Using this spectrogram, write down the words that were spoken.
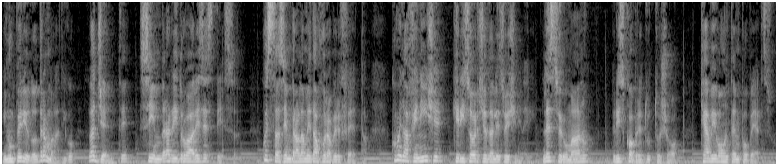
in un periodo drammatico, la gente sembra ritrovare se stessa. Questa sembra la metafora perfetta, come la fenice che risorge dalle sue ceneri. L'essere umano riscopre tutto ciò che aveva un tempo perso.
